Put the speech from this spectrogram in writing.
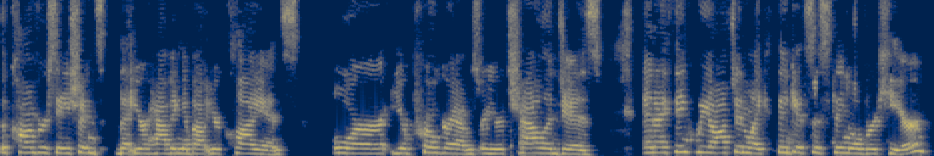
the conversations that you're having about your clients or your programs or your challenges. And I think we often like think it's this thing over here.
